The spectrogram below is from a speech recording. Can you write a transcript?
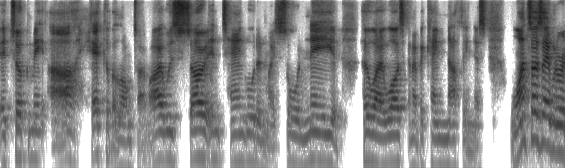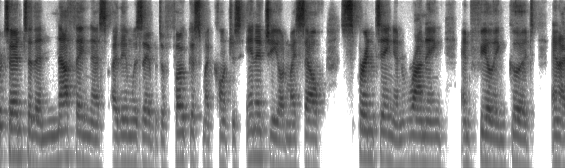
It took me a heck of a long time. I was so entangled in my sore knee and who I was, and I became nothingness. Once I was able to return to the nothingness, I then was able to focus my conscious energy on myself, sprinting and running and feeling good. And I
